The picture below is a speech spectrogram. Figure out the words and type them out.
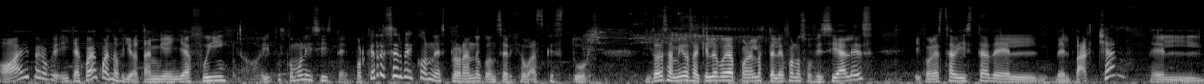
Ay, pero ¿y te acuerdas cuando yo también ya fui? Ay, pues ¿cómo lo hiciste? ¿Por qué reservé con Explorando con Sergio Vázquez Tour? Entonces amigos, aquí les voy a poner los teléfonos oficiales y con esta vista del, del el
